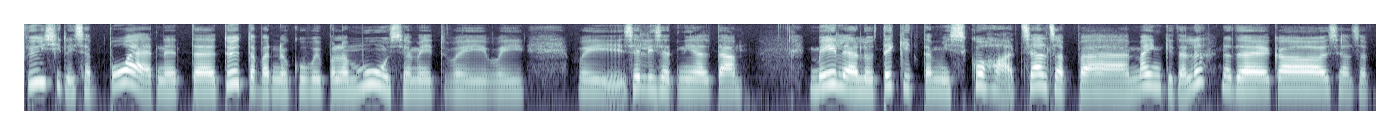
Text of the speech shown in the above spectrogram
füüsilised poed, need äh, töötavad nagu võib-olla muuseumid või, või, või sellised nii-öelda meeleolu tekitamiskohad, seal saab äh, mängida lõhnadega, seal saab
